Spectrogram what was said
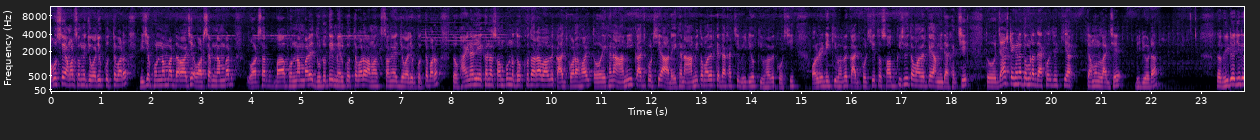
অবশ্যই আমার সঙ্গে যোগাযোগ করতে পারো। নিচে ফোন নাম্বার দেওয়া আছে হোয়াটসঅ্যাপ নাম্বার হোয়াটসঅ্যাপ বা ফোন নাম্বারে দুটোতেই মেল করতে পারো, আমার সঙ্গে যোগাযোগ করতে পারো। তো ফাইনালি এখানে সম্পূর্ণ দক্ষতারাভাবে কাজ করা হয়। তো এখানে আমি কাজ করছি, আর এখানে আমি তোমাদেরকে দেখাচ্ছি ভিডিও কীভাবে করছি অলরেডি কীভাবে কাজ করছি, তো সব কিছুই তোমাদেরকে আমি দেখাচ্ছি। তো জাস্ট এখানে তোমরা দেখো যে কি কেমন লাগছে ভিডিওটা তো ভিডিও যদি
